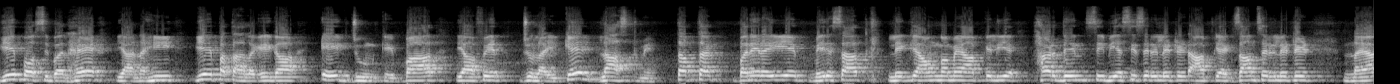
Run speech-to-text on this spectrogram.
ये पॉसिबल है या नहीं, ये पता लगेगा एक जून के बाद या फिर जुलाई के लास्ट में। तब तक बने रहिए मेरे साथ, लेके आऊँगा मैं आपके लिए हर दिन सीबीएसई e से रिलेटेड आपके एग्ज़ाम से रिलेटेड नया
